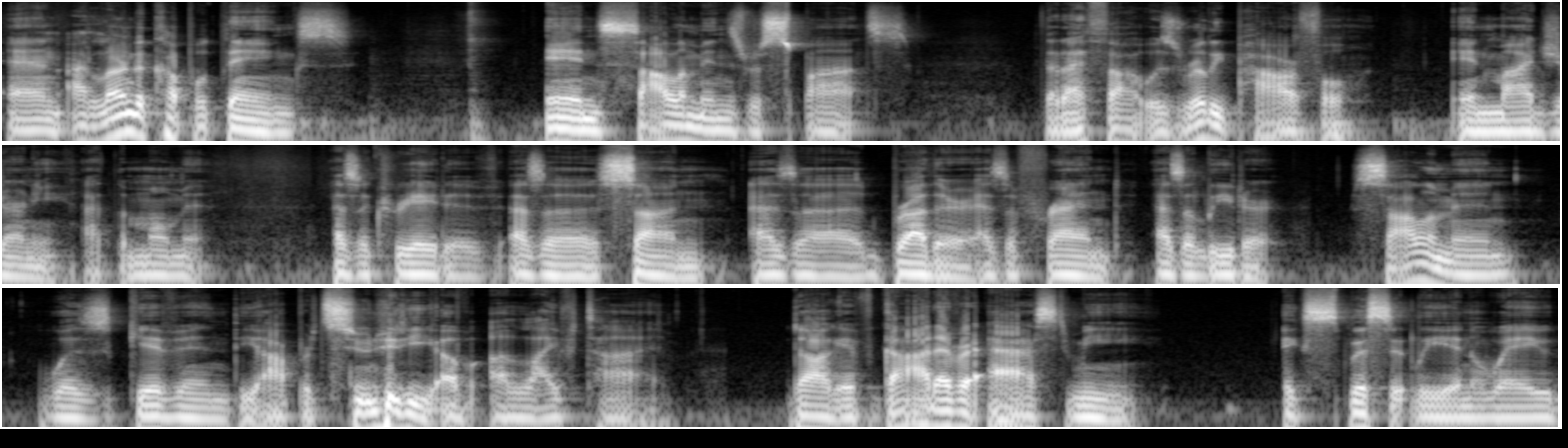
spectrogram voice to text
And I learned a couple things in Solomon's response that I thought was really powerful in my journey at the moment as a creative, as a son, as a brother, as a friend, as a leader. Solomon was given the opportunity of a lifetime. Dog, if God ever asked me explicitly in a way,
